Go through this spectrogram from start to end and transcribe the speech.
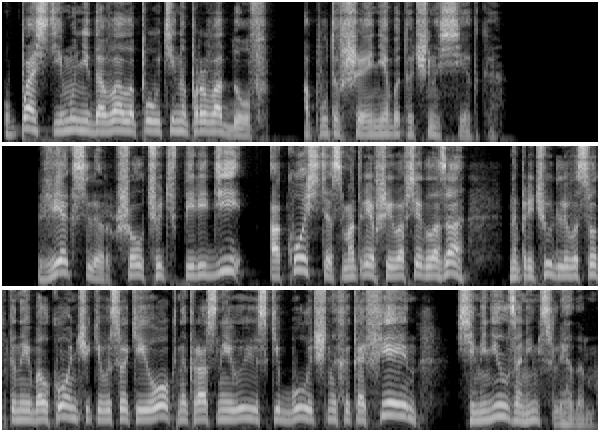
Упасть ему не давала паутина проводов, опутавшая небо точно сетка. Векслер шел чуть впереди, а Костя, смотревший во все глаза на причудливо сотканные балкончики, высокие окна, красные вывески булочных и кофеин, семенил за ним следом.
